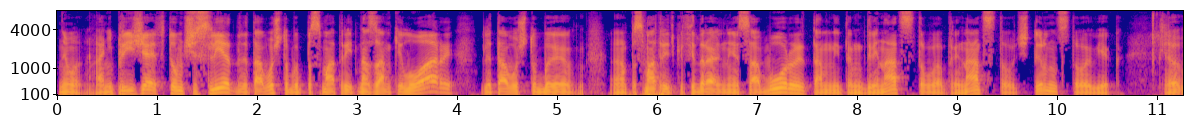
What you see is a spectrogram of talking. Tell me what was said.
Да. Вот. Они приезжают в том числе для того, чтобы посмотреть на замки Луары, для того, чтобы э, посмотреть кафедральные соборы там, и, там, 12, 13, 14 века, э,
